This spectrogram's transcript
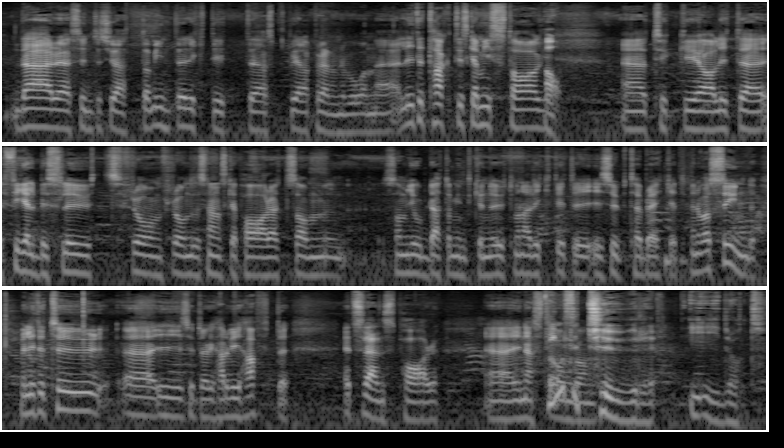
Där eh, syntes ju att de inte riktigt eh, spelar på den nivån. Lite taktiska misstag. Ja. Tycker jag. Lite felbeslut från, från det svenska paret som, som gjorde att de inte kunde utmana riktigt i, i supertiebreaket. Men det var synd. Med lite tur eh, i supertiebreaket hade vi haft ett svenskt par eh, i nästa Finns omgång. det tur i idrott?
